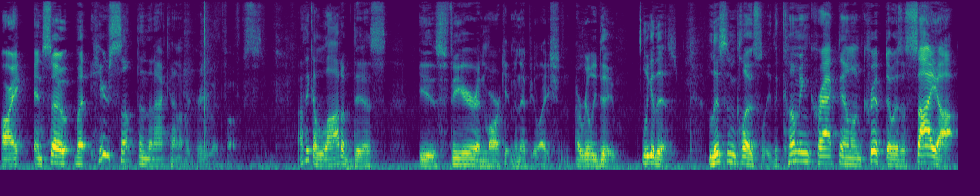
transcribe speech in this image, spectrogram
All right, and so, but here's something that I kind of agree with, folks. I think a lot of this is fear and market manipulation. I really do. Look at this. Listen closely. The coming crackdown on crypto is a psyop.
